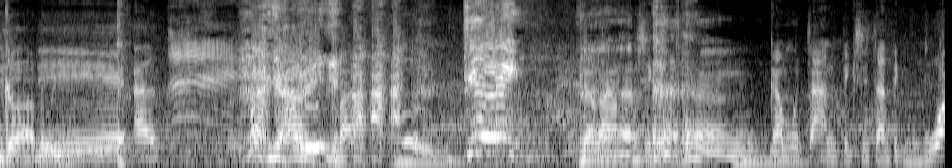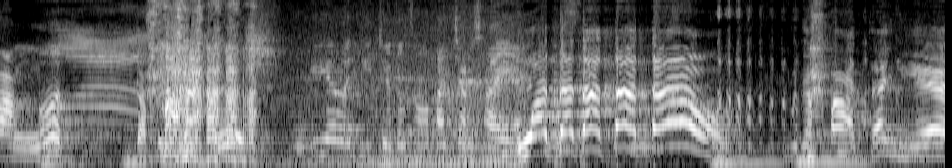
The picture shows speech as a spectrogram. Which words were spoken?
Garing. Di al- garing garing Kenapa sih? Kamu cantik sih cantik banget. Tapi bagus. Iya lagi chatan sama pacar saya. Watatatataw. Punya pacar nih ya.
